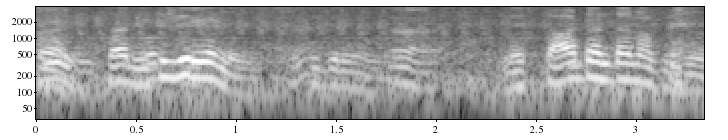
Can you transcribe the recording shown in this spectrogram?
సార్. సార్ ఇటు తిరగండి ఇటు తిరగండి. నేను స్టార్ట్ అంటాను అప్పుడు.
